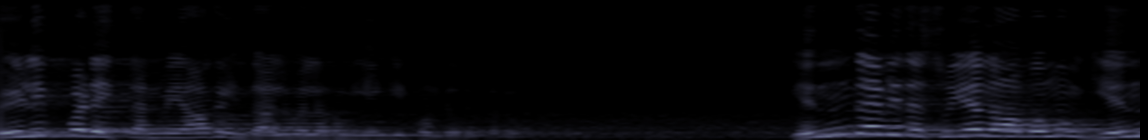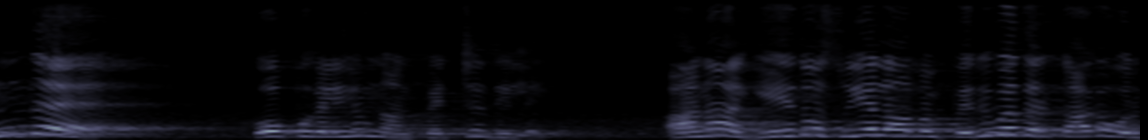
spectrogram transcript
வெளிப்படைத்தன்மையாக இந்த அலுவலகம் இயங்கிக் கொண்டிருக்கிறது. எந்தவித சுயலாபமும் எந்த கோப்புகளிலும் நான் பெற்றதில்லை. ஆனால் ஏதோ சுயலாபம் பெறுவதற்காக ஒரு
